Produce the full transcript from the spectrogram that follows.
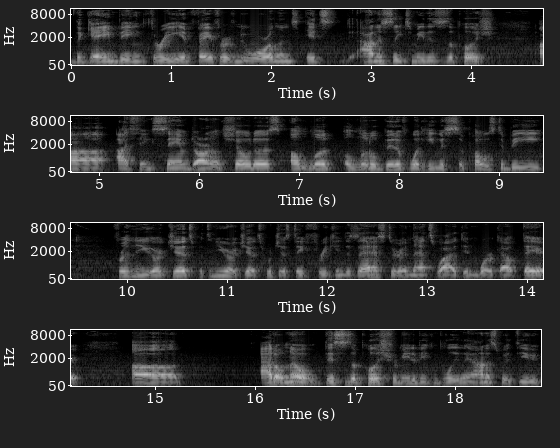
the game being three in favor of New Orleans, it's honestly to me this is a push. Uh, I think Sam Darnold showed us a, lo- a little bit of what he was supposed to be for the New York Jets, but the New York Jets were just a freaking disaster, and that's why it didn't work out there. Uh, I don't know. This is a push for me to be completely honest with you.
